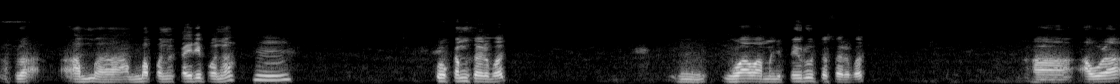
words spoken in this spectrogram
आपलं आंबा आंबापणा कैरीपणा हम्म. कोकम सरबत. हम्म, वावा म्हणजे पेरूचं सरबत. आवळा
